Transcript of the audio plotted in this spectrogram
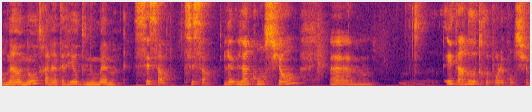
On a un autre à l'intérieur de nous-mêmes. C'est ça, c'est ça. L'inconscient euh, est un autre pour le conscient,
